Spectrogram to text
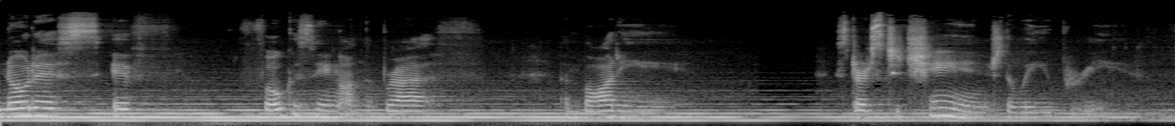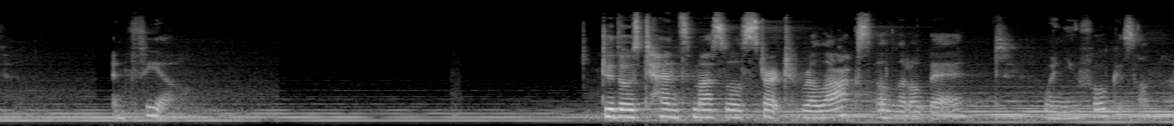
Notice if focusing on the breath and body starts to change the way you breathe and feel. Do those tense muscles start to relax a little bit when you focus on them?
